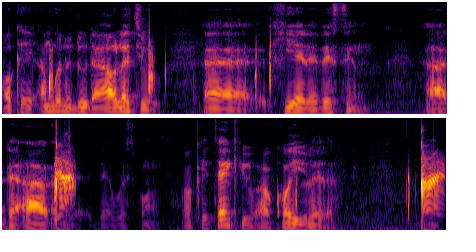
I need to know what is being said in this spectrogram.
Okay, I'm going to do that. I'll let you uh, hear the listing, uh, the, uh, yeah. the, the response. Okay, thank you. I'll call you later. All right.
